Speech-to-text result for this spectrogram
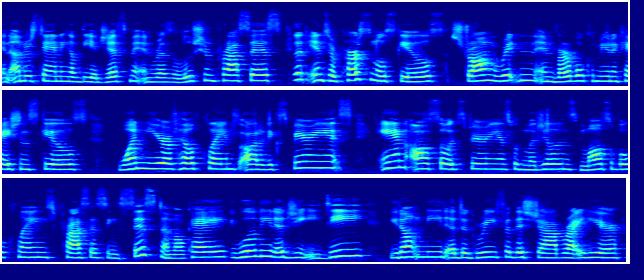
and understanding of the adjustment and resolution process, good interpersonal skills, strong written and verbal communication skills, one year of health claims audit experience, and also experience with Magellan's multiple claims processing system, okay? You will need a GED. You don't need a degree for this job right here.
